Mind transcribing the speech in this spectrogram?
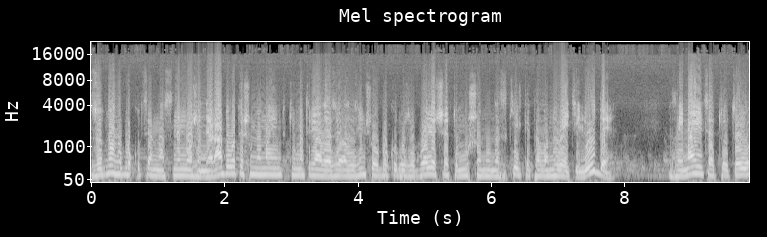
З одного боку, це нас не може не радувати, що ми маємо такі матеріали, але з іншого боку дуже боляче, тому що ну наскільки талановиті люди займаються тою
